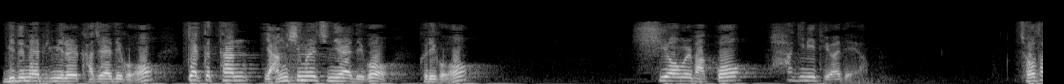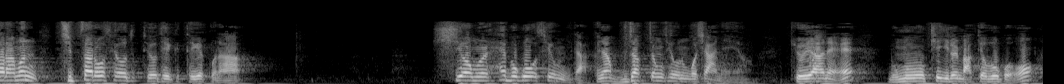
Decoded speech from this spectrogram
믿음의 비밀을 가져야 되고 깨끗한 양심을 지녀야 되고 그리고 시험을 받고 확인이 되어야 돼요. 저 사람은 집사로 세워도 되겠구나. 시험을 해보고 세웁니다. 그냥 무작정 세우는 것이 아니에요. 교회 안에 묵묵히 일을 맡겨보고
